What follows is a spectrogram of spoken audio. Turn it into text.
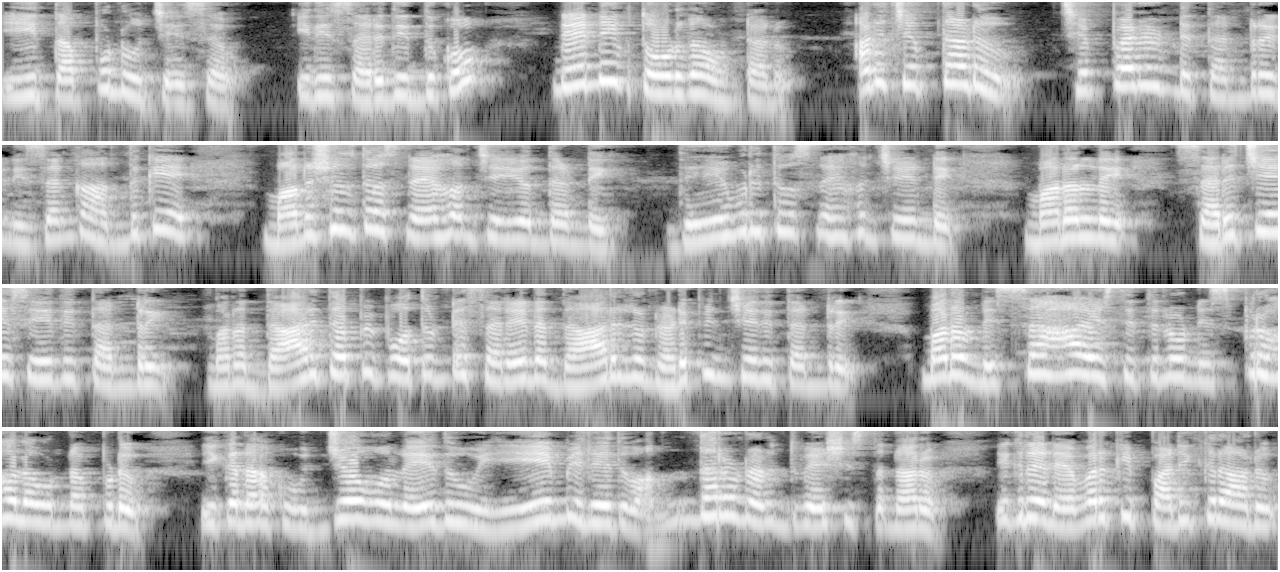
ఈ తప్పు నువ్వు చేసావు. ఇది సరిదిద్దుకో నేను నీకు తోడుగా ఉంటాను. అని చెప్తాడు. చెప్పాడండి తండ్రి నిజంగా. అందుకే మనుషులతో స్నేహం చేయొద్దండి దేవునితో స్నేహం చేయండి. మనల్ని సరిచేసేది తండ్రి. మన దారి తప్పిపోతుంటే సరైన దారిలో నడిపించేది తండ్రి. మనం నిస్సహాయ స్థితిలో నిస్పృహలో ఉన్నప్పుడు ఇక నాకు ఉద్యోగం లేదు ఏమీ లేదు అందరూ నన్ను ద్వేషిస్తున్నారు. ఇక నేను ఎవరికి పనికిరాను.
